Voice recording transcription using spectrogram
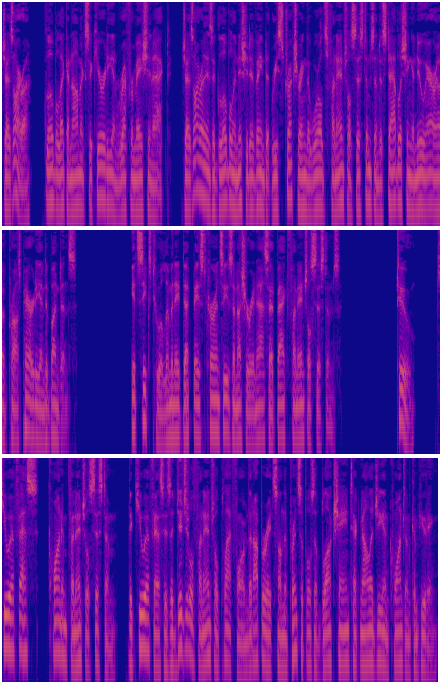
GESARA, Global Economic Security and Reformation Act. GESARA is a global initiative aimed at restructuring the world's financial systems and establishing a new era of prosperity and abundance. It seeks to eliminate debt-based currencies and usher in asset-backed financial systems. 2. QFS, Quantum Financial System. The QFS is a digital financial platform that operates on the principles of blockchain technology and quantum computing.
